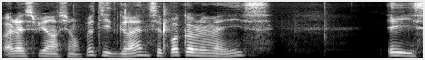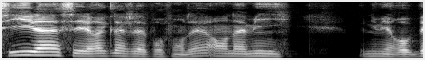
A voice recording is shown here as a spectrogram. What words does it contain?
à l'aspiration petite graine, c'est pas comme le maïs. Et ici, là, c'est le réglage de la profondeur. On a mis le numéro B.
